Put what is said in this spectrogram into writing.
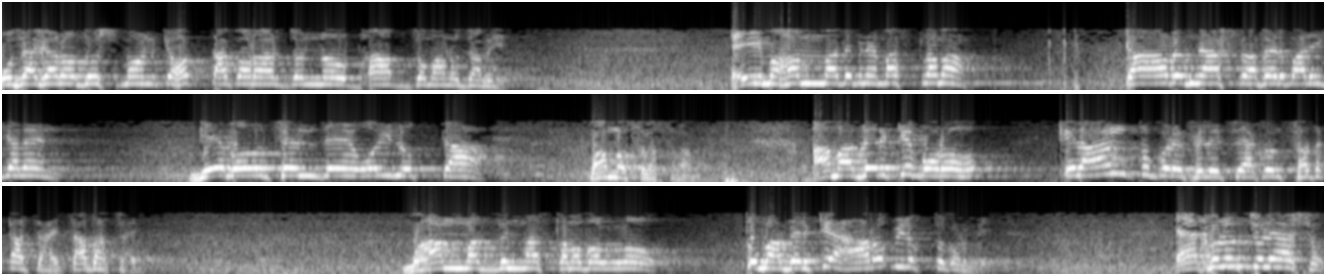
বোঝা গেল দুশ্মনকে হত্যা করার জন্য ভাব জমানো যাবে। এই মোহাম্মদ এমনি মাসলামা কাব এমনি আশরাফের বাড়ি গেলেন। গিয়ে বলছেন যে, ওই লোকটা মোহাম্মদ সাল্লাম আমাদেরকে বড় ক্লান্ত করে ফেলেছে। এখন সাদাকা চায় চাঁদা চায় মোহাম্মদ বিন মাসলামা বলল, তোমাদেরকে আরও বিরক্ত করবে। এখনও চলে আসো।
